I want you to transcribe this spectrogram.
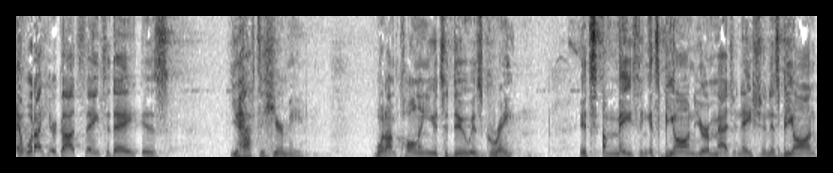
And what I hear God saying today is, you have to hear me. What I'm calling you to do is great. It's amazing. It's beyond your imagination. It's beyond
